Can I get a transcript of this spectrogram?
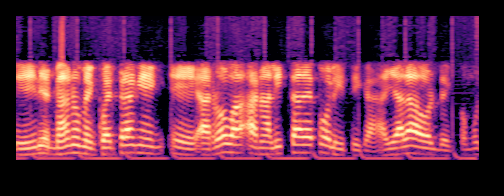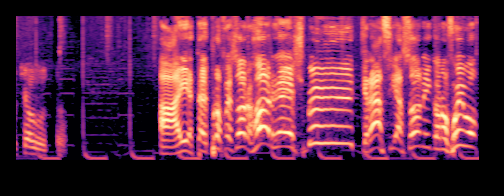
Sí, mi hermano, me encuentran en eh, arroba analista de política. Allá la orden, con mucho gusto. Ahí está el profesor Jorge Schmidt. Gracias, Sónico. Nos fuimos.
